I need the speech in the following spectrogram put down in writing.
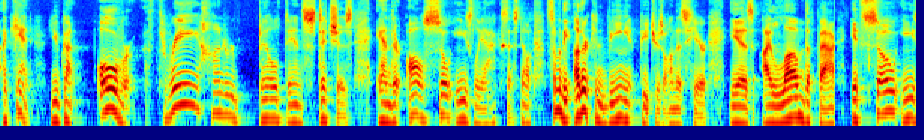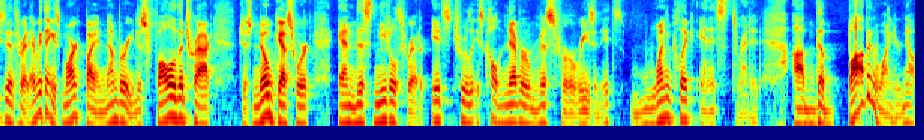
again, you've got over 300 built-in stitches and they're all so easily accessed. Now, some of the other convenient features on this here is I love the fact it's so easy to thread. Everything is marked by a number. You just follow the track, just no guesswork. And this needle threader, it's truly, it's called Never Miss for a reason. It's one click and it's threaded. Uh, the bobbin winder. Now,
